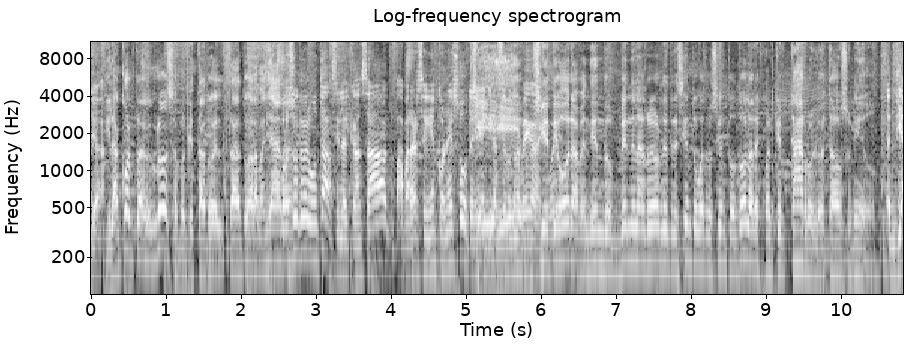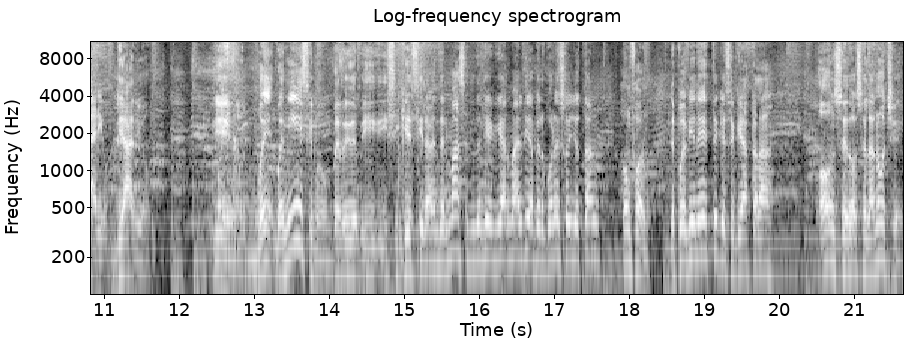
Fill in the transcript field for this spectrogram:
Ya. Y la corta grosa porque está, todo el- está toda la mañana. Por eso te preguntaba si le alcanzaba a pararse bien con eso o tenía que ir a hacer otra pega. siete después. horas vendiendo, venden alrededor de 300, 400 dólares cualquier carro en los Estados Unidos, Diario. diario. Buenísimo, pero y, y- y si quieres ir a vender más, se te tendría que quedar más el día, pero con eso ellos están conformes. Después viene este que se queda hasta las 11, 12 de la noche.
